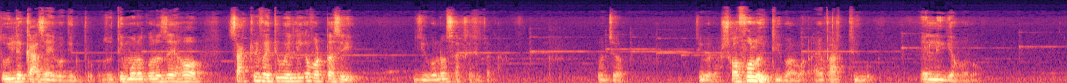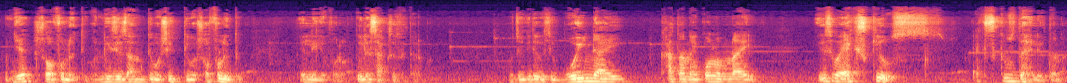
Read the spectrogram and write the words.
তুইলে কাজ আইব কিন্তু। যদি মনে করো যে, হ, চাকরি পাইতে ওই লিগে পড়তাছি, জীবনও সাকসেস না বুঝছ? জীবনে সফল হইতেইব আমার, আমি পারতেইব এর লিগে পড়ো। যে সফল হইতেইব নিজে জানতেইব শিখতেইব সফল হইতেইব এর লিগে পড়ো তুইলে সাকসেস হইতে পারব। বুঝছ কি দেখছি, বই নাই, খাতা নাই, কলম নাই এসব এক্সকিউজ এক্সকিউজ দেখাইলে তো না।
